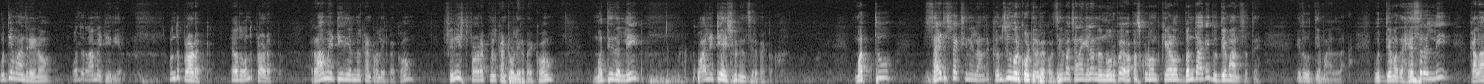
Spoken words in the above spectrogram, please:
ಉದ್ಯಮ ಅಂದ್ರೆ ಏನು? ಒಂದು ರಾ ಮೆಟೀರಿಯಲ್ ಒಂದು ಪ್ರಾಡಕ್ಟ್ ಯಾವುದೋ ಒಂದು ಪ್ರಾಡಕ್ಟ್ ರಾ ಮೆಟೀರಿಯಲ್ ಮೇಲೆ ಕಂಟ್ರೋಲ್ ಇರಬೇಕು. ಫಿನಿಶ್ಡ್ ಪ್ರಾಡಕ್ಟ್ ಮೇಲೆ ಕಂಟ್ರೋಲ್ ಇರಬೇಕು. ಮಧ್ಯದಲ್ಲಿ ಕ್ವಾಲಿಟಿ ಅಶ್ಯೂರೆನ್ಸ್ ಇರಬೇಕು. ಮತ್ತು ಸ್ಯಾಟಿಸ್ಫ್ಯಾಕ್ಷನ್ ಇಲ್ಲ ಅಂದರೆ ಕನ್ಸ್ಯೂಮರ್ ಕೋರ್ಟ್ ಇರಬೇಕು. ಸಿನಿಮಾ ಚೆನ್ನಾಗಿಲ್ಲ, ನಾನು ನೂರು ರೂಪಾಯಿ ವಾಪಸ್ ಕೊಡು ಅಂತ ಕೇಳೋದು ಬಂದಾಗ ಇದು ಉದ್ಯಮ ಅನಿಸುತ್ತೆ. ಇದು ಉದ್ಯಮ ಅಲ್ಲ. ಉದ್ಯಮದ ಹೆಸರಲ್ಲಿ, ಕಲಾ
